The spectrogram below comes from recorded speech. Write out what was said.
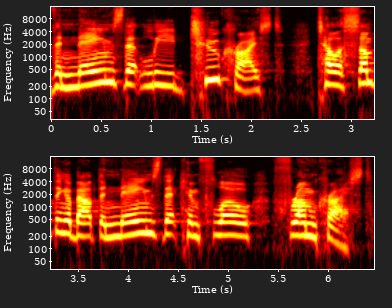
The names that lead to Christ tell us something about the names that can flow from Christ.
